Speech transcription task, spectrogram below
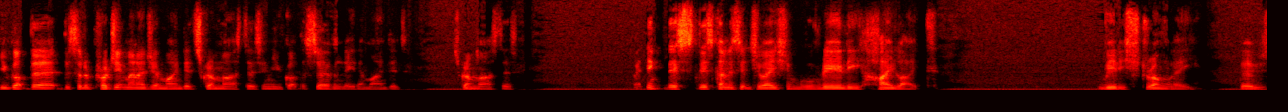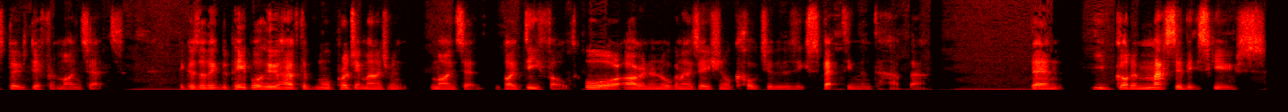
you've got the the sort of project manager minded Scrum Masters, and you've got the servant leader minded Scrum Masters I think this this kind of situation will really highlight really strongly those those different mindsets. Because I think the people who have the more project management mindset by default or are in an organizational culture that is expecting them to have that then you've got a massive excuse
